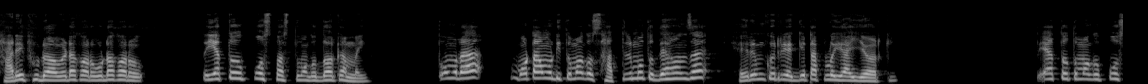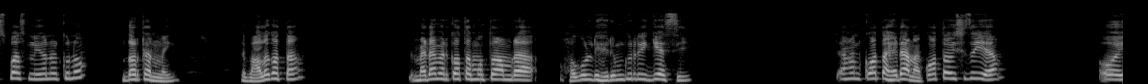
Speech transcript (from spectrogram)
শাড়ি ফুডাও, এটা করো, ওটা করো। তো এত পোস্ট পাস তোমাকে দরকার নাই। তোমরা মোটামুটি তোমাকে ছাত্রের মতো দেখন যায়, হেরম করিয়া গেট আপ লই আইয়া আর কি এত তোমাকে পোস্ট পাস নিয়নের কোনো দরকার নাই। তো ভালো কথা। ম্যাডামের কথা মতো আমরা হগলটি হেরম করে গেছি। এখন কথা হেডা না, কথা হয়েছে যে ওই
